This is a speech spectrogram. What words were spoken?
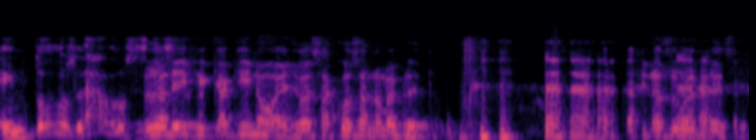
en todos lados. Yo ya le dije que aquí no, eh, yo esas cosas no me presto. y no sube el precio.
